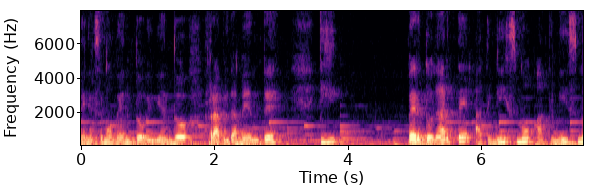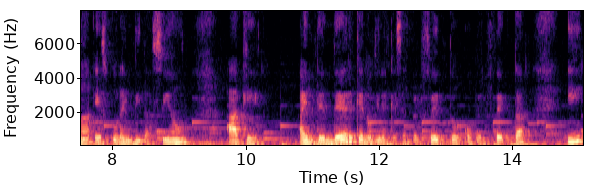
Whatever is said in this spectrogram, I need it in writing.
en ese momento viviendo rápidamente. Y perdonarte a ti mismo, a ti misma es una invitación a que a entender que no tienes que ser perfecto o perfecta. Y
